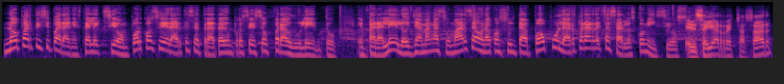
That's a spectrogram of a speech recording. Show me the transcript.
no participarán en esta elección por considerar que se trata de un proceso fraudulento. En paralelo, llaman a sumarse a una consulta popular para rechazar los comicios. El a rechazar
